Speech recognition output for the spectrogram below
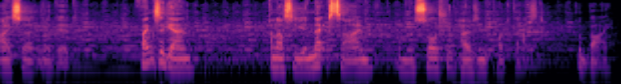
I certainly did. Thanks again, and I'll see you next time on the Social Housing Podcast. Goodbye.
